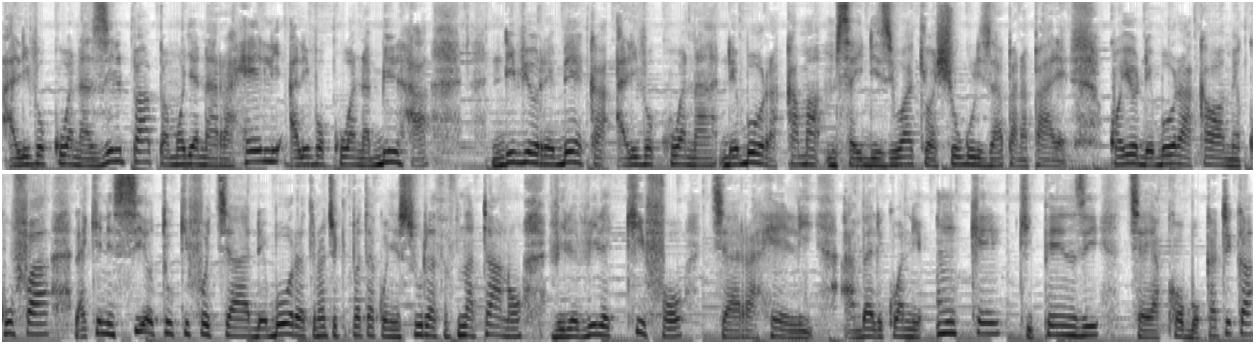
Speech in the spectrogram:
alivyokuwa na zilpa pamoja na raheli alivyokuwa na bilha ndivyo rebeka alivyokuwa na debora kama msaidizi wake wa shughuli za hapa na pale. Kwa hiyo debora akawa amekufa lakini sio tu kifo cha debora tunachokipata kwenye sura 35 vilevile vile kifo cha raheli ambaye alikuwa ni mke kipenzi cha yakobo. Katika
